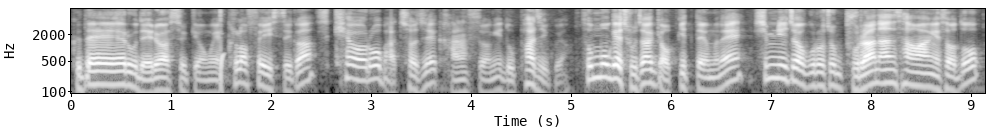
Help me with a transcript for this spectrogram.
그대로 내려왔을 경우에 클럽 페이스가 스퀘어로 맞춰질 가능성이 높아지고요. 손목에 조작이 없기 때문에 심리적으로 좀 불안한 상황에서도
